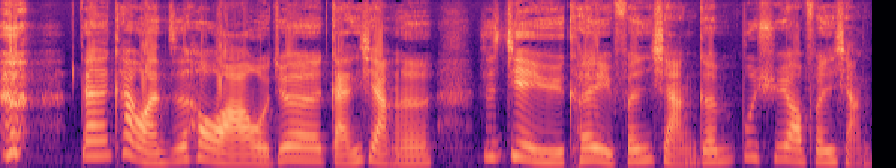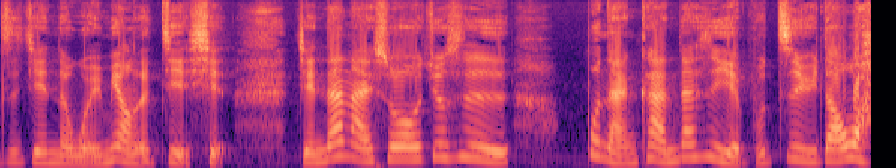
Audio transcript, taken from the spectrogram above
但是看完之后啊，我觉得感想呢，是介于可以分享跟不需要分享之间的微妙的界限。简单来说，就是不难看，但是也不至于到哇，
